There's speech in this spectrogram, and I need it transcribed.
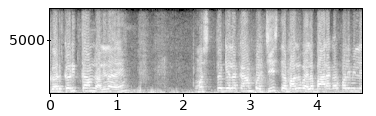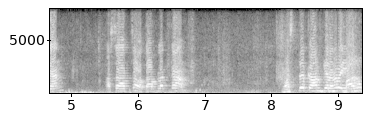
कडकडीत काम झालेलं आहे. मस्त केलं काम पच्चीस त्या बालूबाईला बारा करपाले मिळाल्या असा आजचा होता आपला काम. मस्त काम केलं ना बालू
